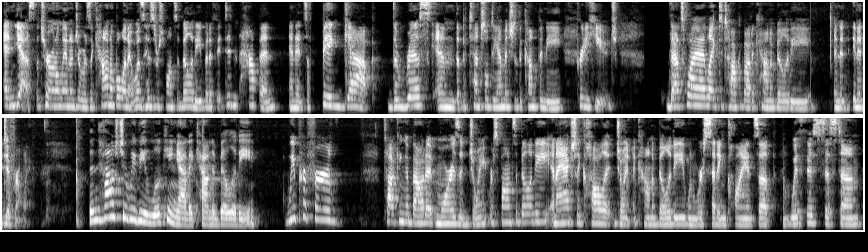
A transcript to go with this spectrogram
And yes, the terminal manager was accountable and it was his responsibility. But if it didn't happen and it's a big gap, the risk and the potential damage to the company pretty huge. That's why I like to talk about accountability in a, in a different way. Then how should we be looking at accountability? We prefer talking about it more as a joint responsibility. And I actually call it joint accountability when we're setting clients up with this system.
